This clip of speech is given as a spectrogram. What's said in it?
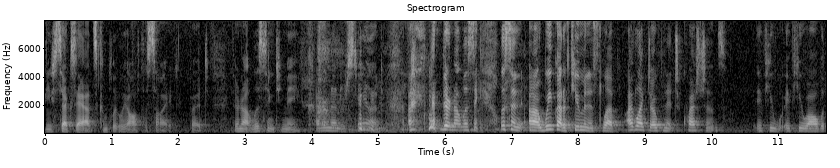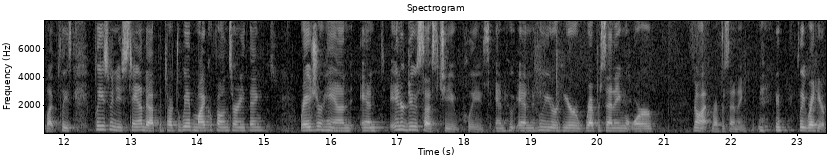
the sex ads completely off the site. But they're not listening to me. I don't understand. they're not listening. Listen, uh, we've got a few minutes left. I'd like to open it to questions if you, if you all would like. Please, please, when you stand up and talk, do we have microphones or anything? Raise your hand and introduce us to you, please, and who, and who you're here representing or not representing. please, right here.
